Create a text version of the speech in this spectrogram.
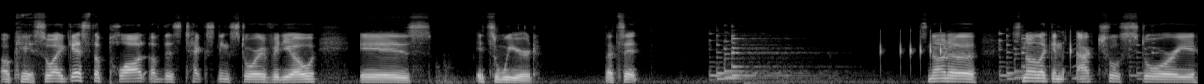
Okay, so I guess the plot of this texting story video is it's weird. That's it. It's not a it's not like an actual story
